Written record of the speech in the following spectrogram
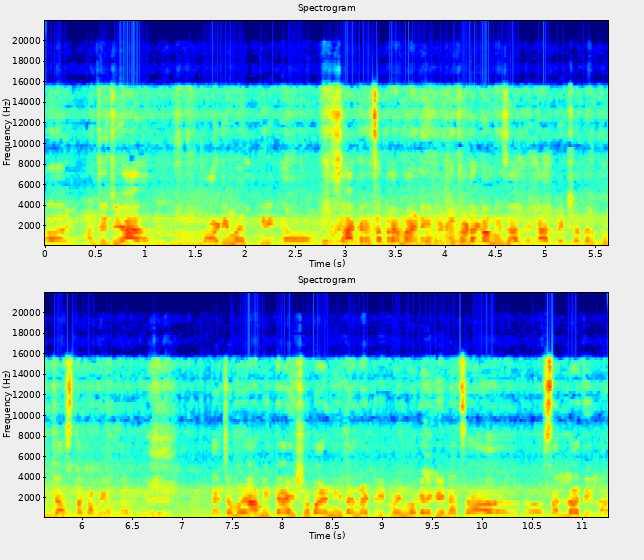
म्हणजे जी बॉडीमधली साखरेचं प्रमाण आहे ते थोडं कमी झालं आहे कालपेक्षा तर खूप जास्त कमी होतं. त्याच्यामुळे आम्ही त्या हिशोबाने त्यांना ट्रीटमेंट वगैरे घेण्याचा सल्ला दिला.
